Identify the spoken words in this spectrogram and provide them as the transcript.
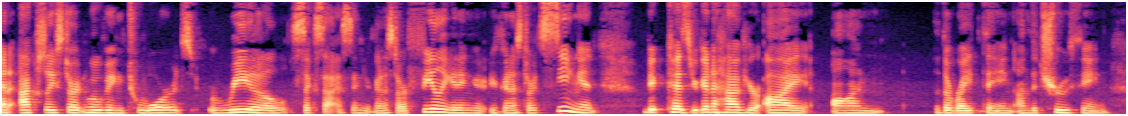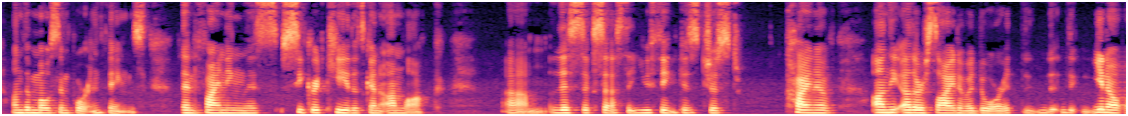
and actually start moving towards real success. And you're going to start feeling it and you're, you're going to start seeing it because you're going to have your eye on the right thing on the true thing on the most important things. Than finding this secret key that's going to unlock um, this success that you think is just kind of on the other side of a door. You know,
